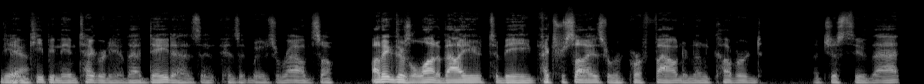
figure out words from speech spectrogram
yeah. and keeping the integrity of that data as it, as it moves around. So I think there's a lot of value to be exercised or, or found and uncovered just through that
